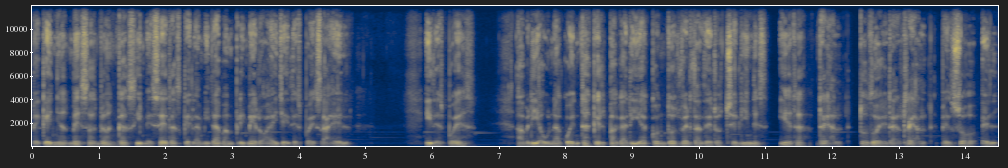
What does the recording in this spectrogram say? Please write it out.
Pequeñas mesas blancas y meseras que la miraban primero a ella y después a él. Y después habría una cuenta que él pagaría con dos verdaderos chelines y era real, todo era real, pensó él,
